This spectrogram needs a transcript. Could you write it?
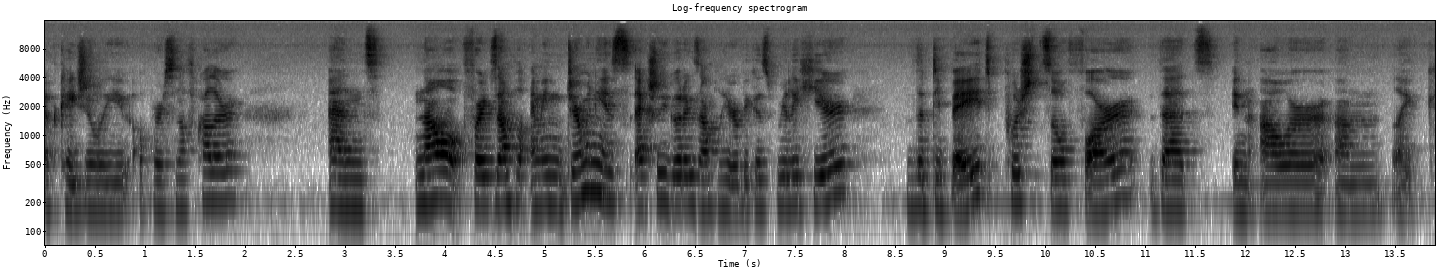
occasionally a person of color. And now, for example, I mean, Germany is actually a good example here because really here, the debate pushed so far that in our um, like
